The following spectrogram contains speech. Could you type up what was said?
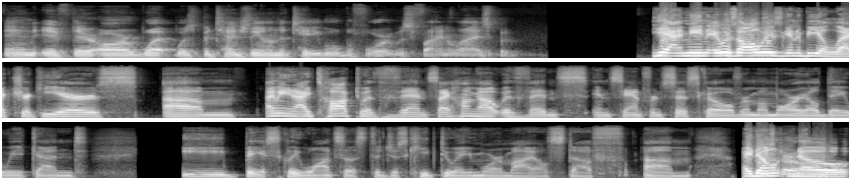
and if there are what was potentially on the table before it was finalized but yeah i mean it was always going to be electric years. Um, i mean i talked with vince. I hung out with vince in san francisco over memorial day weekend. He basically wants us to just keep doing more mile stuff. Um, i don't know.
